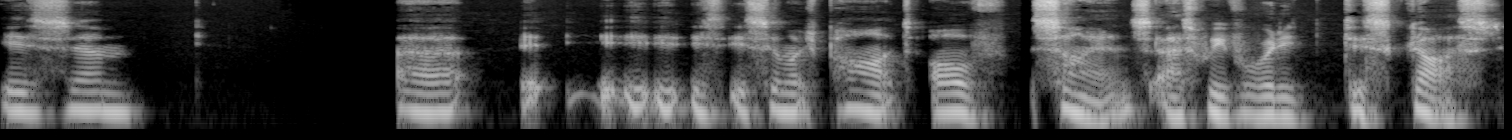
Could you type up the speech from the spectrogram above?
is, um, uh, is, is so much part of science, as we've already discussed.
